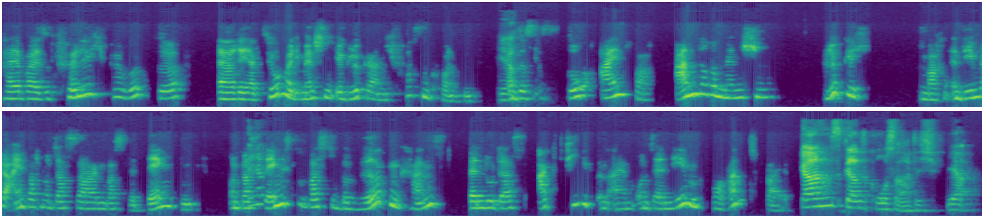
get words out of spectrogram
teilweise völlig verrückte äh, Reaktionen, weil die Menschen ihr Glück gar nicht fassen konnten. Ja. Und es ist so einfach, andere Menschen glücklich zu machen, indem wir einfach nur das sagen, was wir denken. Und was ja. denkst du, was du bewirken kannst, wenn du das aktiv in einem Unternehmen vorantreibst? Ganz, ganz großartig, ja.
